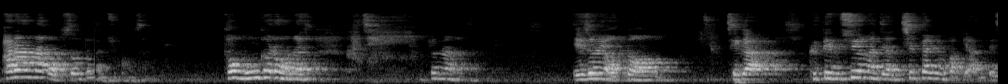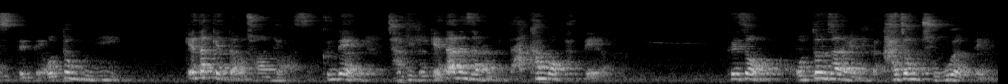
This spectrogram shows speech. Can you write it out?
바라는 하나가 없어도 만족한 상태 더 뭔가를 원해서 가장 편안한 상태. 예전에 어떤 제가 그때는 수행한 지 한 7, 8년밖에 안 됐을 텐데 어떤 분이 깨닫겠다고 저한테 왔어. 근데 자기가 깨달은 사람을 딱 한 번 봤대요. 그래서 어떤 사람이니까 가정주부였대.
